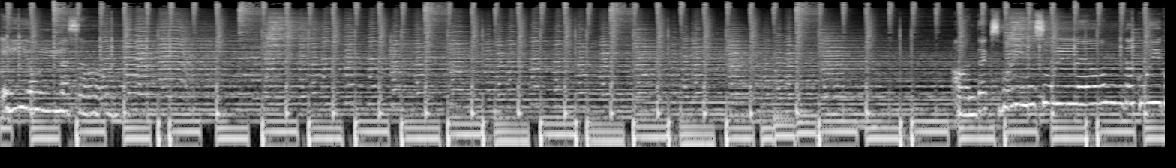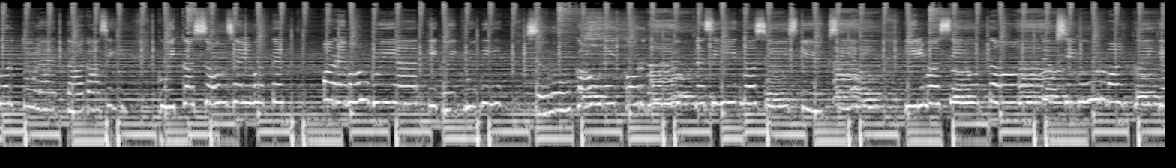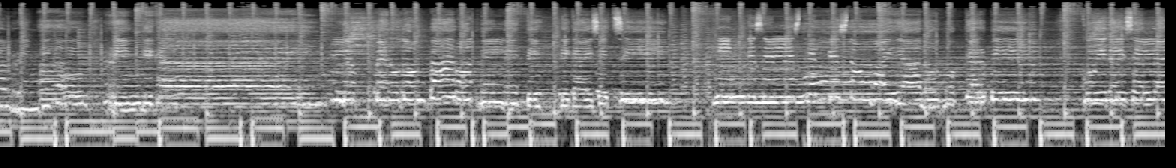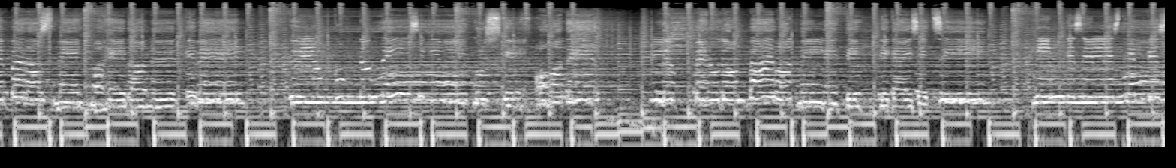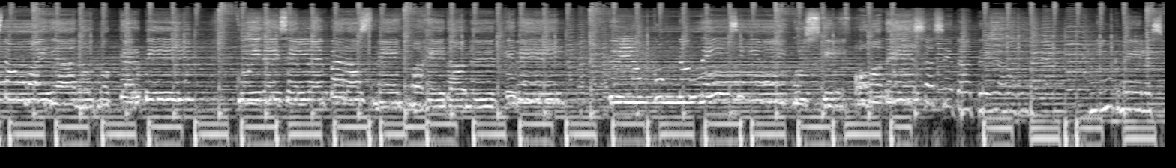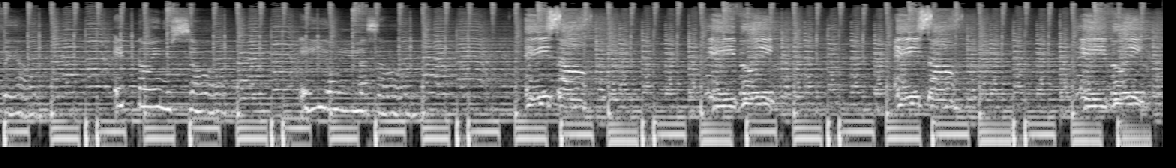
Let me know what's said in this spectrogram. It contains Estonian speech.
ei olla saa. andeks võin sulle anda, kui kord tuled tagasi, kuid kas on sel mõtet, parem on, käisid siin. hinge sellest hetkest on vaid jäänud nukker piir, kuid ei sellepärast meelt ma heidan nüüdki veel. küllap kohtan teisigi veel kuskil oma teel. lõppenud on päevad, mil nii tihti käisid siin. Seda tead ning meeles pea, et ainus sa ei olla saa. ei saa, ei või, ei saa, ei või.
